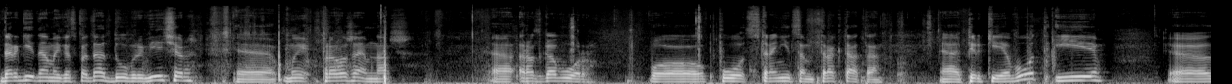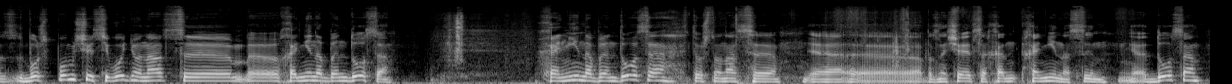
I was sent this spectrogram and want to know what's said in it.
Дорогие дамы и господа, добрый вечер. Э, мы продолжаем наш э, разговор по, по страницам трактата э, Перкея Вот. И с Божьей помощью сегодня у нас Ханина Бендоса. Ханина Бендоса, то, что у нас обозначается Ханина, сын Доса,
